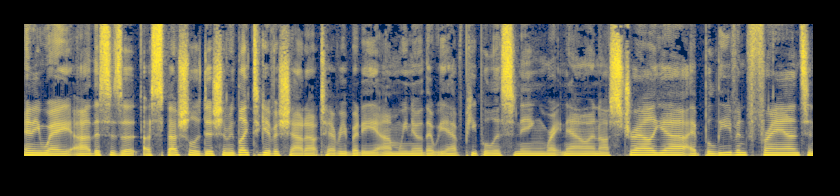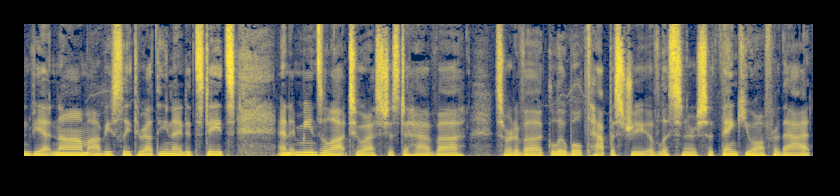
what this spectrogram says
anyway, uh, this is a, a special edition. We'd like to give a shout out to everybody. Um, we know that we have people listening right now in Australia, I believe in France, in Vietnam, obviously throughout the United States. And it means a lot to us just to have a, sort of a global tapestry of listeners. So thank you all for that.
